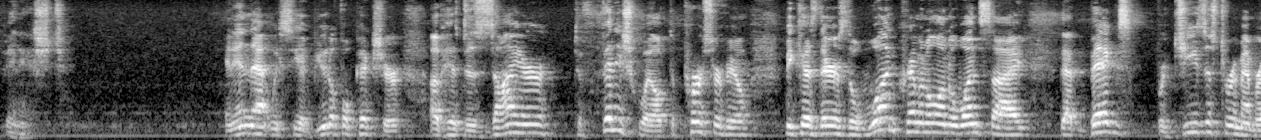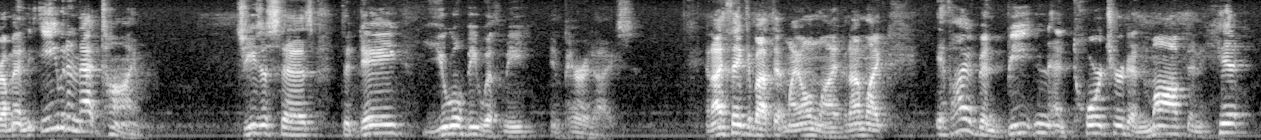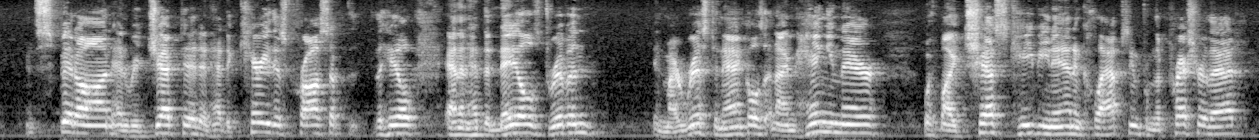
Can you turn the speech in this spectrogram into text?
finished. And in that, we see a beautiful picture of his desire to finish well, to persevere, because there's the one criminal on the one side that begs for Jesus to remember him. And even in that time, Jesus says, Today you will be with me in paradise. And I think about that in my own life, and I'm like, if I have been beaten and tortured and mocked and hit and spit on and rejected and had to carry this cross up the hill and then had the nails driven in my wrist and ankles, and I'm hanging there with my chest caving in and collapsing from the pressure of that,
